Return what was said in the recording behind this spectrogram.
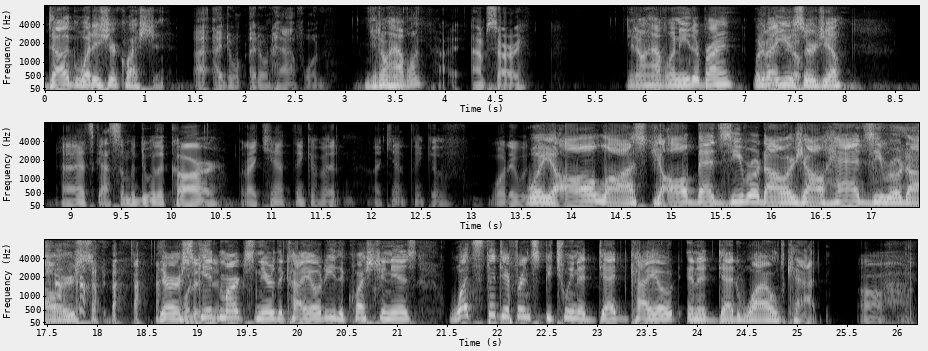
Doug, what is your question? I, I don't. I don't have one. You don't have one? I, I'm sorry. You don't have one either, Brian? What about you, Sergio? Uh, it's got something to do with a car, but I can't think of it. I can't think of what it would. Be. Well, be. you all lost. You all bet zero dollars. Y'all had zero dollars. there are What is skid it? marks near the coyote. The question is, what's the difference between a dead coyote and a dead wildcat? Oh,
